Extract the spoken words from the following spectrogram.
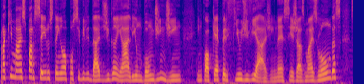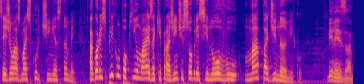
para que mais parceiros tenham a possibilidade de ganhar ali um bom din-din em qualquer perfil de viagem, né? Seja as mais longas, sejam as mais curtinhas também. Agora explica um pouquinho mais aqui pra gente sobre esse novo mapa dinâmico. Beleza.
